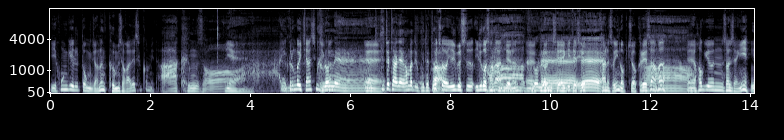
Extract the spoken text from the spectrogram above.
이 홍길동전은 금서가 됐을 겁니다. 아 금서. 예. 아, 이- 그런 거 있지 않습니까? 그렇네. 예. 구테타 아니야 한마디로 구테타. 그렇죠. 읽을 수 읽어서는 안 되는 아, 예. 그런 책이 됐을 예. 가능성이 높죠. 그래서 아마 아. 예, 허균 선생이 예.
